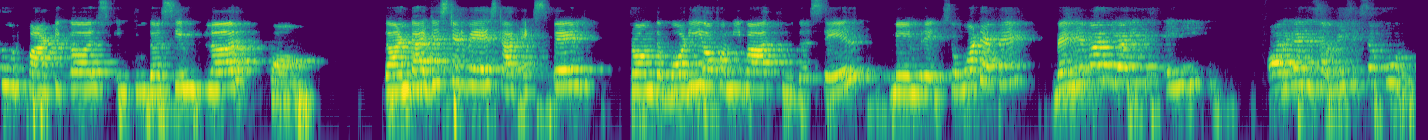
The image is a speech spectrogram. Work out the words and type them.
food particles into the simpler form. The undigested waste are expelled from the body of amoeba through the cell membrane. So what happens? Whenever there is any organism, means it's a food,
